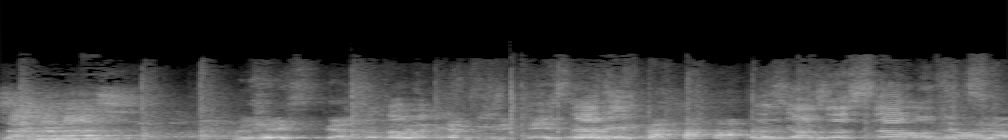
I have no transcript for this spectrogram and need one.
Sign your mask. Please, that's what I'm going to be. This goes to sell. No, no.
